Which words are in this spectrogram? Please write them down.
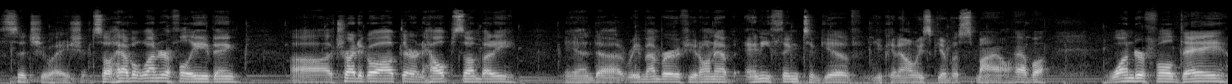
situation. So have a wonderful evening. Uh, try to go out there and help somebody. And uh, remember, if you don't have anything to give, you can always give a smile. Have a wonderful day,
